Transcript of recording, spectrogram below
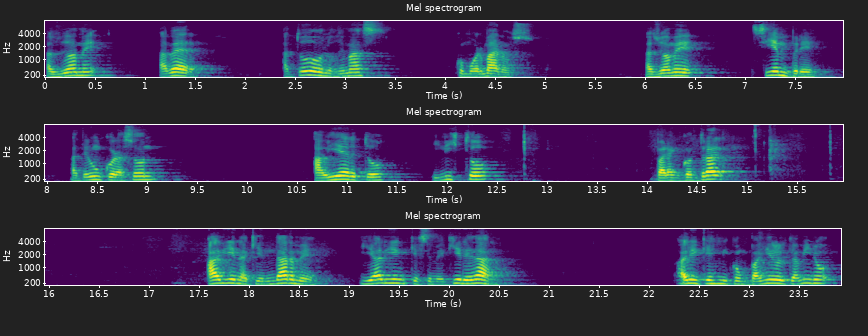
ayúdame a ver a todos los demás como hermanos. Ayúdame siempre a tener un corazón abierto y listo para encontrar alguien a quien darme y alguien que se me quiere dar, alguien que es mi compañero del camino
